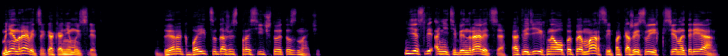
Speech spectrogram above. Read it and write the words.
Мне нравится, как они мыслят». Дерек боится даже спросить, что это значит. «Если они тебе нравятся, отведи их на ОПП Марс и покажи своих ксенотериан».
